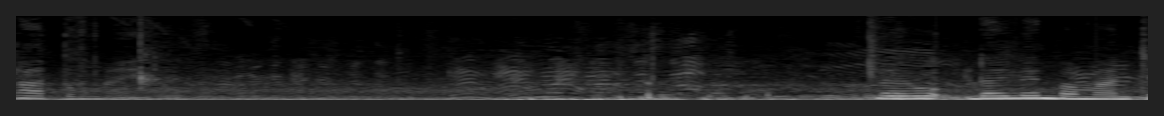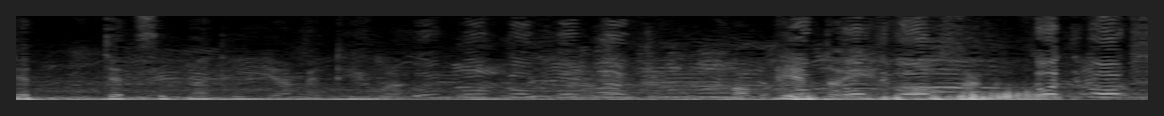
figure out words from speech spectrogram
พลาดตรงไหน ได้ได้เล่นประมาณเจ็ดเจ็ดสิบนาทีอะแมทธิวอะ Upp, upp, upp, upp! ขอเปลี่ยนตัวเองออกอะ Ta tillbaks!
